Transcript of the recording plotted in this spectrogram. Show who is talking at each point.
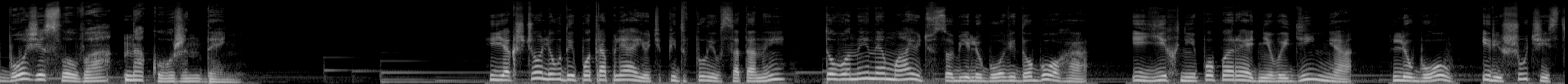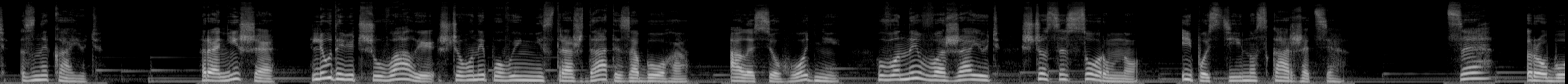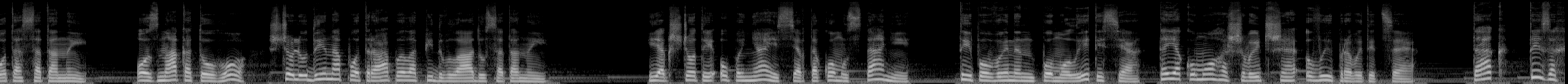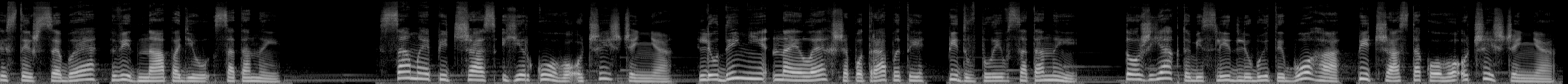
Speaker 1: Божі слова на кожен день. Якщо люди потрапляють під вплив сатани, то вони не мають в собі любові до Бога, і їхні попередні видіння, любов і рішучість зникають. Раніше люди відчували, що вони повинні страждати за Бога, але сьогодні вони вважають, що це соромно і постійно скаржаться. Це робота сатани, ознака того, що людина потрапила під владу сатани. Якщо ти опиняєшся в такому стані, ти повинен помолитися та якомога швидше виправити це. Так ти захистиш себе від нападів сатани. Саме під час гіркого очищення людині найлегше потрапити під вплив сатани. Тож як тобі слід любити Бога під час такого очищення?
